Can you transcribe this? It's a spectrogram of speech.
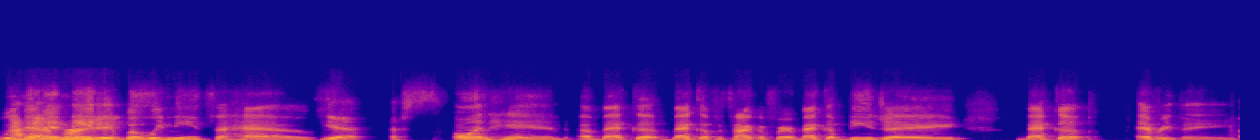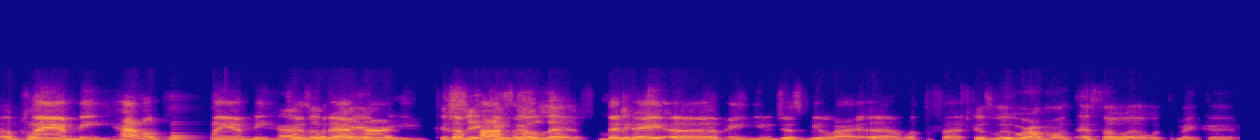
We I didn't need it, but we need to have Yes. on hand a backup, backup photographer, backup DJ, backup everything. A plan B. Have a plan B. Because whatever because could shit can go left the quick. day of, and you just be like, uh, what the fuck? Because we were almost SOL with the makeup.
